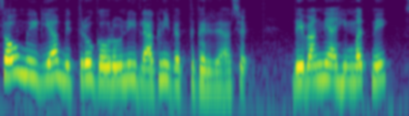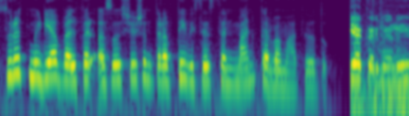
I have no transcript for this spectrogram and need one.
સૌ મીડિયા મિત્રો ગૌરવની લાગણી વ્યક્ત કરી રહ્યા છે. દેવાંગની આ હિંમતને સુરત મીડિયા વેલફેર એસોસિએશન તરફથી વિશેષ સન્માન કરવામાં આવ્યું હતું. મીડિયા કર્મીઓની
